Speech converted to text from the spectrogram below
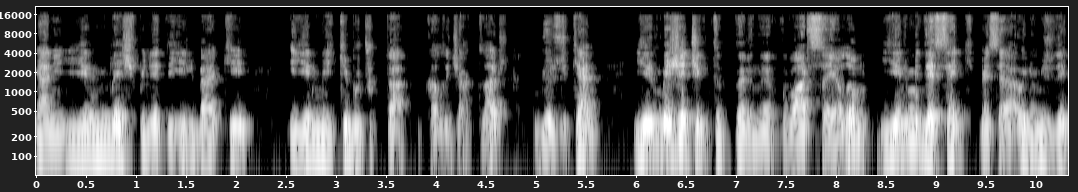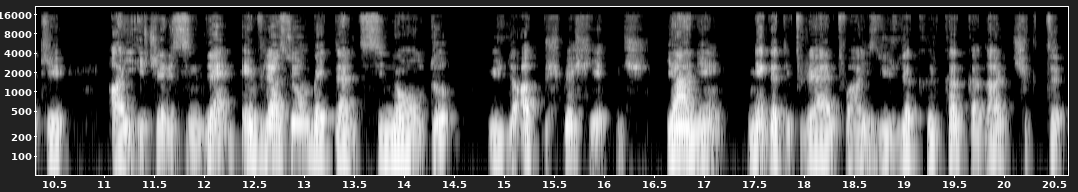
Yani 25 bile değil belki 22 buçukta kalacaklar gözüken. 25'e çıktıklarını varsayalım. 20 desek mesela önümüzdeki ay içerisinde enflasyon beklentisi ne oldu? %65-70. Yani negatif reel faiz %40'a kadar çıktı.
